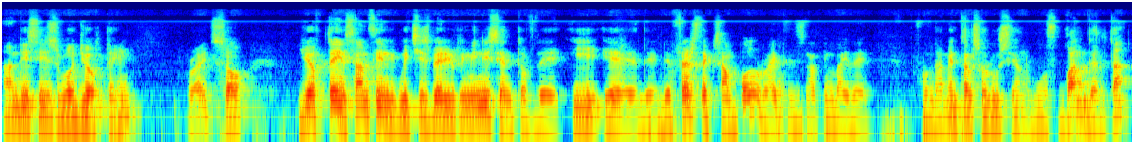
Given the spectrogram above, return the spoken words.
and this is what you obtain, right? So you obtain something which is very reminiscent of the, e, uh, the, the, first example, right? It is nothing by the fundamental solution of one delta,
